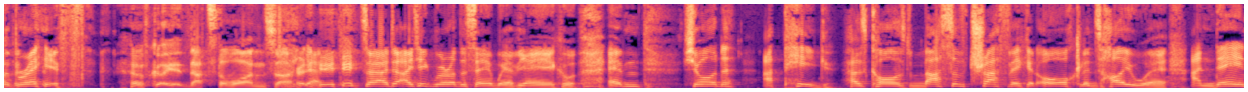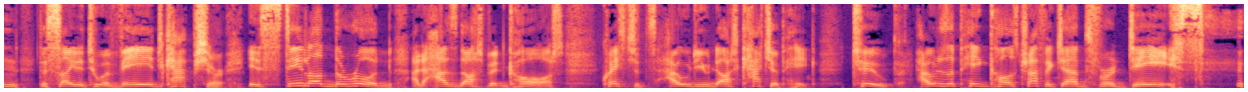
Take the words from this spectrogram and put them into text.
the brave. Of course, that's the one. Sorry. yeah. So I think we're on the same wave. Yeah, yeah, cool. Um, Sean, a pig has caused massive traffic at Auckland's highway and then decided to evade capture, is still on the run and has not been caught. Questions. How do you not catch a pig? Two. How does a pig cause traffic jams for days?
